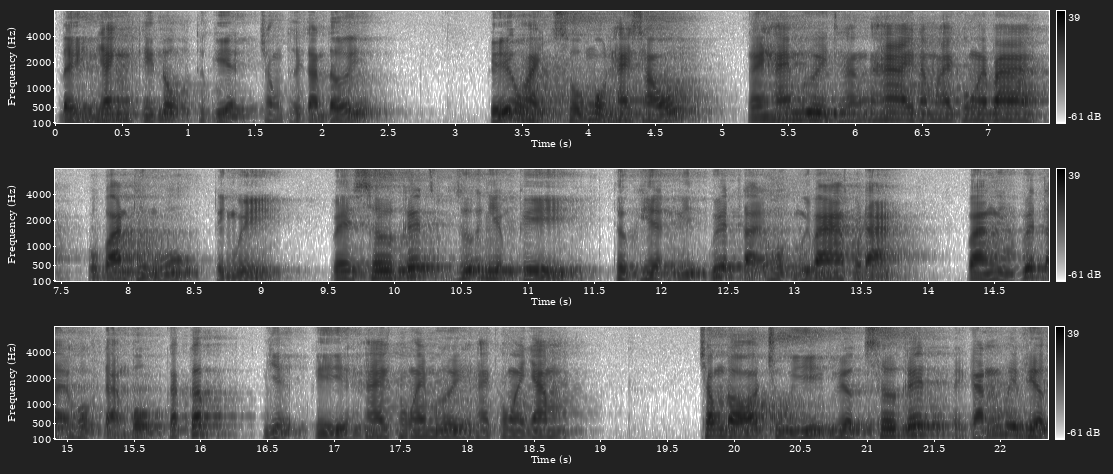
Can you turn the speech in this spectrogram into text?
đẩy nhanh tiến độ thực hiện trong thời gian tới. Kế hoạch số 126 ngày 20 tháng 2 năm 2023 của Ban Thường vụ tỉnh ủy về sơ kết giữa nhiệm kỳ thực hiện nghị quyết đại hội 13 của Đảng và nghị quyết đại hội Đảng bộ các cấp nhiệm kỳ 2020-2025. Trong đó chú ý việc sơ kết phải gắn với việc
